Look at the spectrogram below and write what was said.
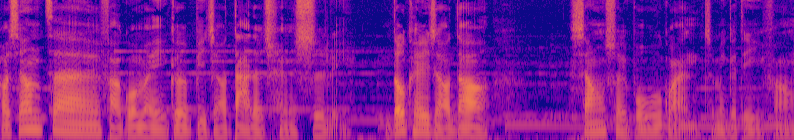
好像在法国每一个比较大的城市里，你都可以找到香水博物馆这么一个地方。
